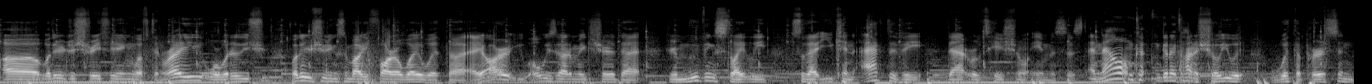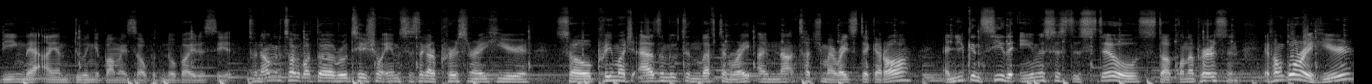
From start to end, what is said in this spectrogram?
uh, whether you're just strafing left and right or whether, you whether you're shooting somebody far away with uh, AR, you always got to make sure that you're moving slightly so that you can activate that rotational aim assist. And now I'm, I'm going to kind of show you it with a person, being that I am doing it by myself with nobody to see it. So now I'm going to talk about the rotational aim assist. I got a person right here. So pretty much as I move to left and right, I'm not touching my right stick at all. And you can see the aim assist is still stuck on the person. If I'm going right here,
